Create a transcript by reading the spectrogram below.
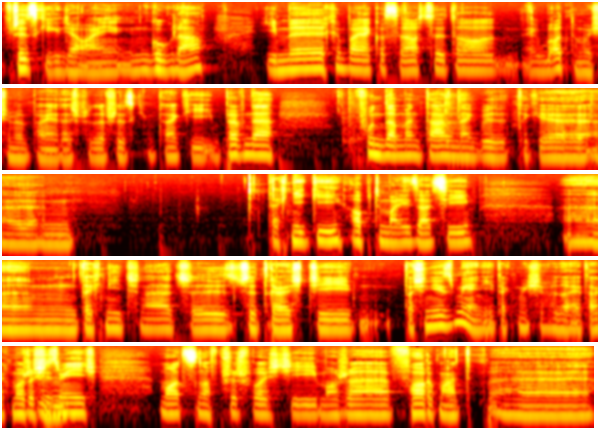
wszystkich działań Google'a. I my chyba jako SEOcy to jakby o tym musimy pamiętać przede wszystkim, tak? I pewne fundamentalne jakby takie um, techniki optymalizacji um, techniczne czy, czy treści, to się nie zmieni, tak mi się wydaje, tak? Może się mhm. zmienić mocno w przyszłości, może format e,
